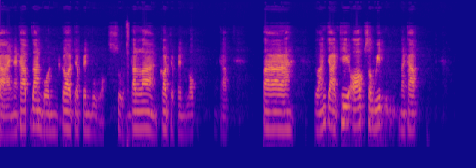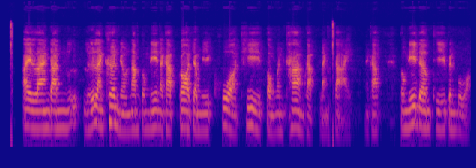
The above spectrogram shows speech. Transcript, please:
จ่ายนะครับ ด้านบนก็จะเป็นบวก ส่วนด้านล่างก็จะเป็นลบ แต่หลังจากที่ออฟสวิตนะครับไอแรงดันหรือแรงเคลื่อนเหนี่ยวนำตรงนี้นะครับ ก็จะมีขั้วที่ตรงกันข้ามกับแหล่งจ่ายนะครับ ตรงนี้เดิมทีเป็นบวก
